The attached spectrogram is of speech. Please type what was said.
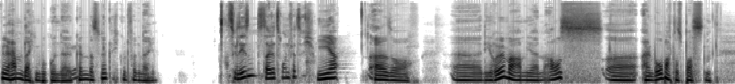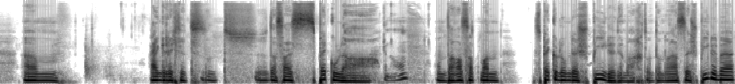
wir haben gleich einen Burgunder. Wir Mhm. können das wirklich gut vergleichen. hast du gelesen? Seite 42? Ja, also äh, die Römer haben ja einen Aus, äh, einen Beobachtungsposten ähm, eingerichtet und äh, das heißt Specula Genau. und daraus hat man Speculum der Spiegel gemacht und dann war es der Spiegelberg,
